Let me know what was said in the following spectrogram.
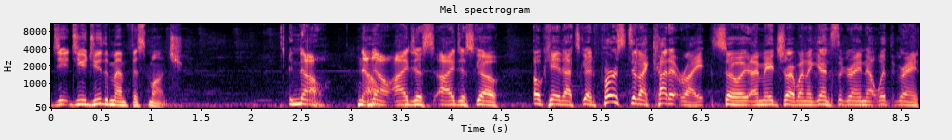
do, do you do the Memphis Munch? No, No. no. I just, I just go. Okay, that's good. First, did I cut it right? So I made sure I went against the grain, not with the grain.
